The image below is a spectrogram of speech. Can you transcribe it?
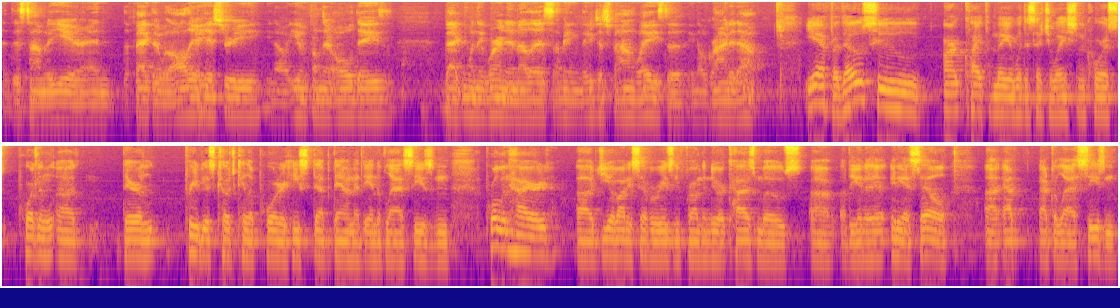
at this time of the year, and the fact that with all their history, you know, even from their old days back when they were in MLS, I mean, they just found ways to you know grind it out. Yeah, for those who aren't quite familiar with the situation, of course, Portland, uh, their previous coach Caleb Porter, he stepped down at the end of last season. Portland hired uh, Giovanni Savarese from the New York Cosmos uh, of the NASL uh, after last season.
